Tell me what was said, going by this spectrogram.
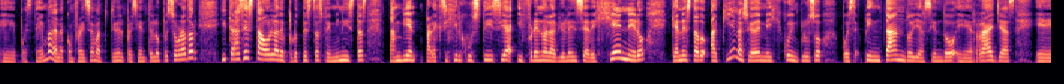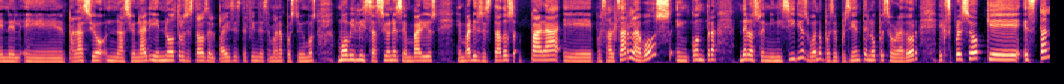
eh, pues tema de la conferencia matutina del presidente López Obrador. Y tras esta ola de protestas feministas, también para exigir justicia y freno a la violencia de género, que han estado aquí en la Ciudad de México, incluso pues pintando y haciendo eh, rayas en el, Palacio Nacional y en otros estados del país. Este fin de semana pues tuvimos movilizaciones en varios, en varios estados para eh, pues alzar la voz en contra de los feminicidios. Bueno, pues el presidente López Obrador expresó que están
